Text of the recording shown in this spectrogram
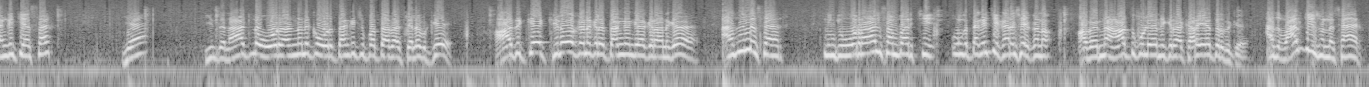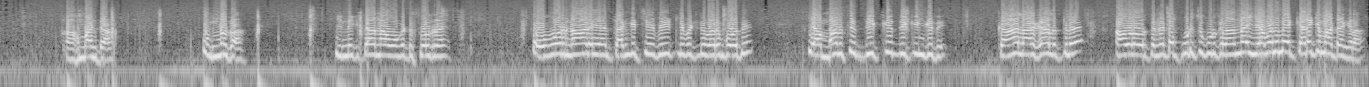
தங்கச்சியா சார்? ஏன்? இந்த நாட்டுல ஒரு அண்ணனுக்கு ஒரு தங்கச்சி பத்தாதா செலவுக்கு? அதுக்கே கிலோ கணக்குல தங்கம் கேக்குறானுங்க. அது இல்ல சார். நீங்க ஒரு ஆள் சம்பாரிச்சு உங்க தங்கச்சியை கரை சேர்க்கணும். அவ என்ன ஆத்துக்குள்ளே நிக்கிறா? கரையேத்துறதுக்கு அது வாழ்க்கையை சொன்ன சார். ஆமாண்டா. உண்மைதான். இன்னைக்கு தான் நான் உங்ககிட்ட சொல்றேன். ஒவ்வொரு நாளும் என் தங்கச்சியை வீட்டுல விட்டு வரும்போது என் மனசு திக்கு திக்குங்குது. காலாகாலத்துல அவளை ஒருத்தங்கிட்ட புடிச்சு கொடுக்கலாம்னா எவனுமே கிடைக்க மாட்டேங்கிறான்.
